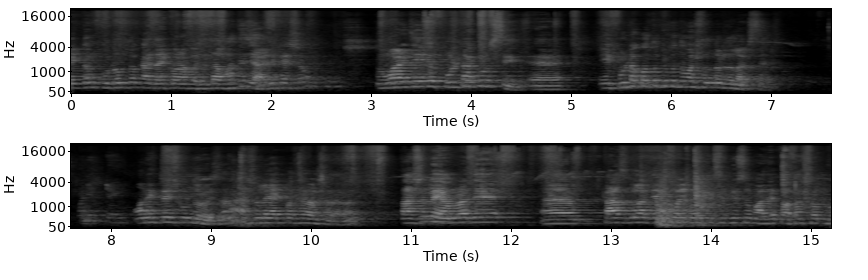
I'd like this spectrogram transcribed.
একদম ফুটন্ত কাজাই করা হয়েছে। তা ভাতে যায় এটা তোমার যে ফুলটা করছি এই ফুলটা কতটুকু তোমার সৌন্দর্য লাগছে? অনেকটাই। সুন্দর হয়েছে না? আসলে এক কথায় অসাধারণ। তা আসলে আমরা যে আহ, কাজগুলা দেখব এবং কিছু কিছু মাঝে কথা শুনব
